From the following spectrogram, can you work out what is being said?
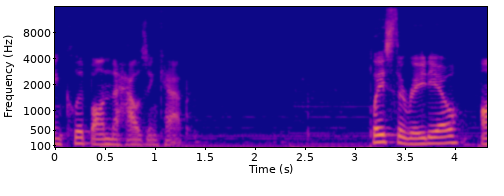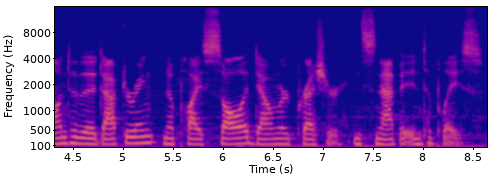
and clip on the housing cap. Place the radio onto the adapter ring and apply solid downward pressure and snap it into place.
